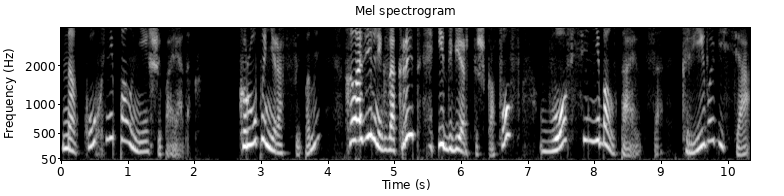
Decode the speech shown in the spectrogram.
на кухне полнейший порядок. Крупы не рассыпаны, холодильник закрыт, и дверцы шкафов вовсе не болтаются, криво вися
